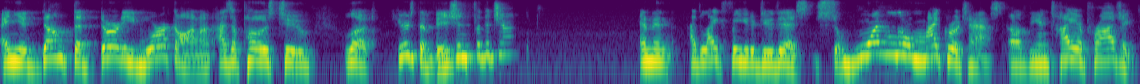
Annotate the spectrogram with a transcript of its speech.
and you dump the dirty work on them as opposed to, look, here's the vision for the job and then I'd like for you to do this. So one little micro task of the entire project.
